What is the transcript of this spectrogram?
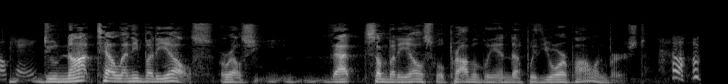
Okay. Do not tell anybody else, or else that somebody else will probably end up with your pollen burst. Thank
